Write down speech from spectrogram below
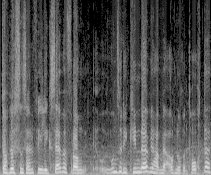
da müssen Sie Felix selber fragen. Unsere Kinder, wir haben ja auch noch eine Tochter,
